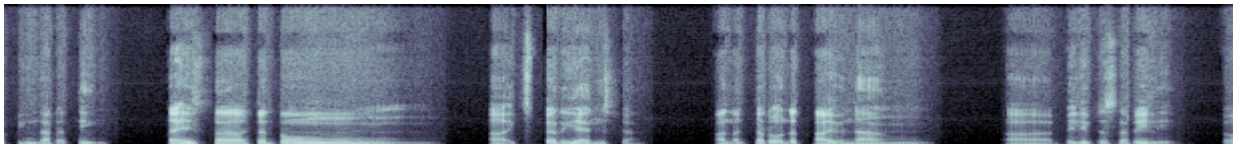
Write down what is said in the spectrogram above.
aking narating. Dahil sa ganong ah, experience, uh, nagkaroon na tayo ng uh, belief sa sarili. So,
